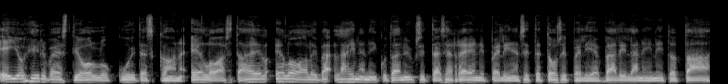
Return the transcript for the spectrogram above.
Ei ole hirveästi ollut kuitenkaan eloa. Sitä eloa oli lähinnä niin kuin tämän yksittäisen reenipelin ja sitten tosipelien välillä. Niin, niin tota,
